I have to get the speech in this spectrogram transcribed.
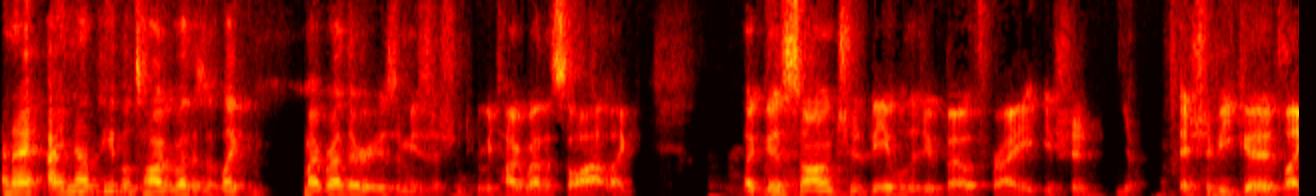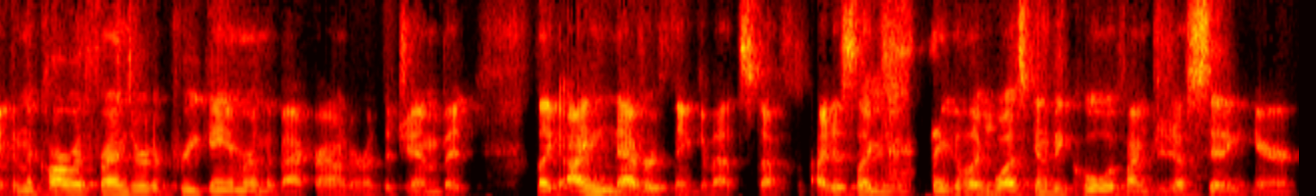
and I, I know people talk about this, like my brother who's a musician too, we talk about this a lot. Like a good song should be able to do both, right? You should, Yep. it should be good like in the car with friends or at a pregame or in the background or at the gym. But like, I never think of that stuff. I just like Mhm. think of like, Mhm. what's going to be cool if I'm just sitting here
